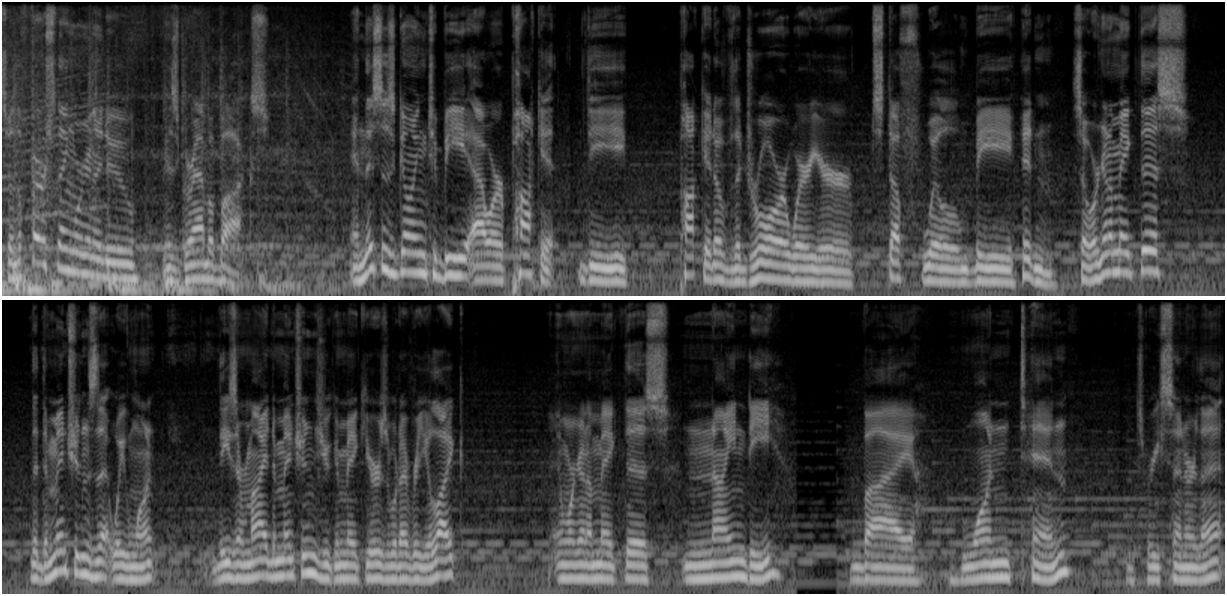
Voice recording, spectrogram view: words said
So the first thing we're going to do is grab a box. And this is going to be our pocket, the pocket of the drawer where your stuff will be hidden. So we're going to make this the dimensions that we want. These are my dimensions. You can make yours whatever you like. And we're going to make this 90 by 110. Let's recenter that.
